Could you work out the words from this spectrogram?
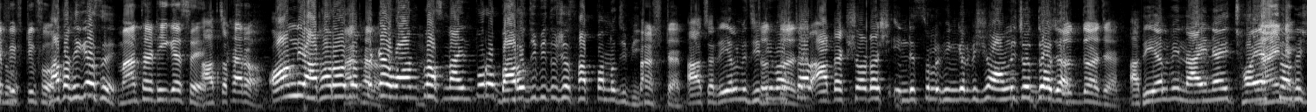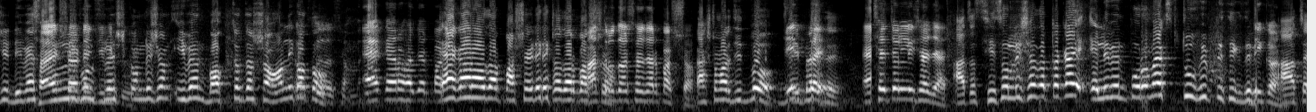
A54 মাথা ঠিক আছে? মাথা ঠিক আছে। আচ্ছা। অনলি আঠারো হাজার 18 টাকায় ওয়ান প্লাস নাইন প্রো বারো জিবি দুশো ছাপ্পান্ন জিবি মাস্টার আচ্ছা রিয়েলমি জিটি 14,000 মাস্টার আট একশো আঠাশ ইন্ডেক্সল ফিঙ্গার অনলি চোদ্দ হাজার। চোদ্দ হাজার। আর রিয়েলমি নাইন আই ছয় একশো 9i আঠাশি device 6 fully full fresh condition even box charger সহ অনলি কত? এগারো হাজার পাঁচশো। এগারো হাজার পাঁচশো এটা এক হাজার মাত্র পাঁচশো দশ হাজার পাঁচশো। কাস্টমার জিতবো? এই আচ্ছা ছিচল্লিশ হাজার টাকায় eleven pro max two fifty six GB আচ্ছা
